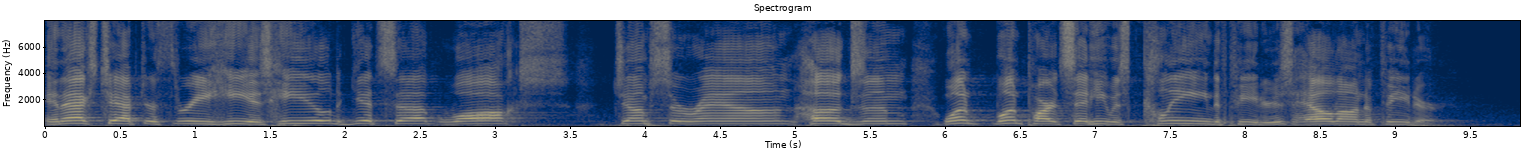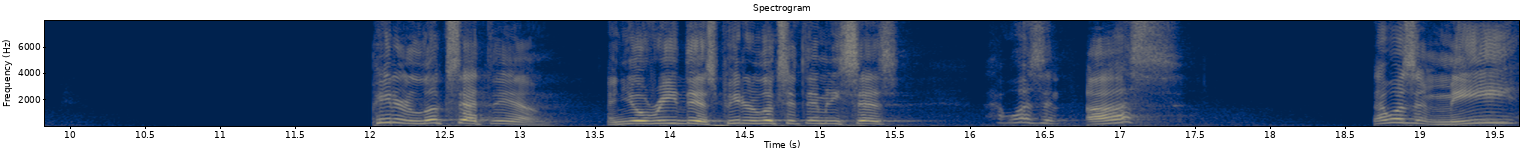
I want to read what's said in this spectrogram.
In Acts chapter 3, he is healed, gets up, walks, jumps around, hugs him. One, one part said he was clinging to Peter, just held on to Peter. Peter looks at them, and you'll read this. Peter looks at them and he says, That wasn't us. That wasn't me.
